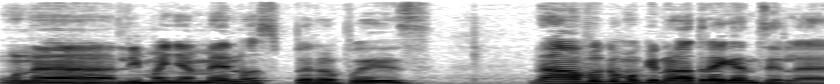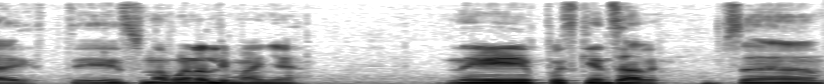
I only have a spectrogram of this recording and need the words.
una limaña menos, pero pues... No, fue como que no, tráigansela. Este, es una buena limaña. Eh, pues quién sabe. O sea...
